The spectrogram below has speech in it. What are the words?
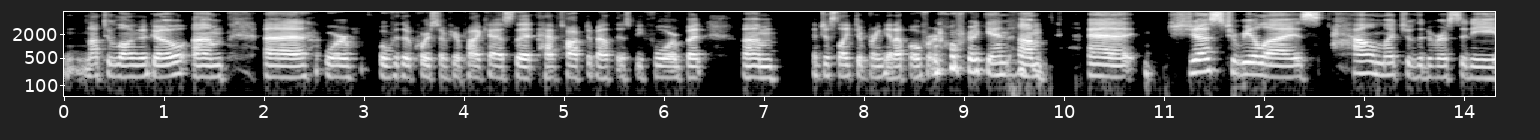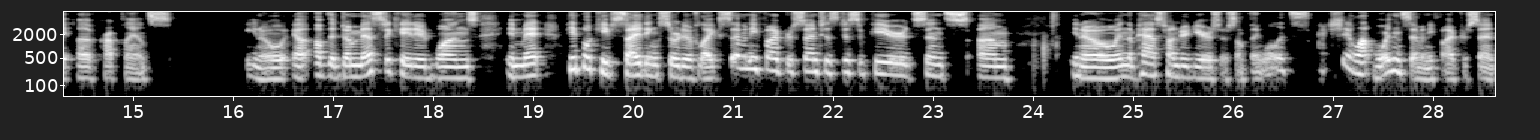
not too long ago, um, uh, or over the course of your podcast that have talked about this before, but um, I'd just like to bring it up over and over again. Uh, just to realize how much of the diversity of crop plants you know uh, of the domesticated ones in May, people keep citing sort of like 75% has disappeared since um, you know in the past 100 years or something well it's actually a lot more than 75%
